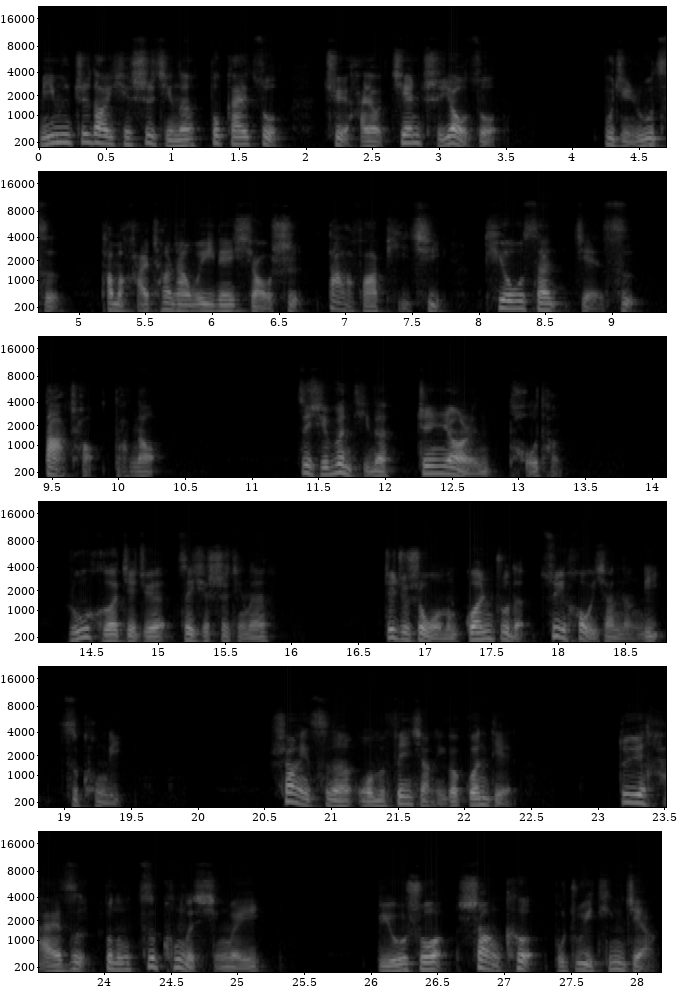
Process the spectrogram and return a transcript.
明明知道一些事情呢不该做，却还要坚持要做。不仅如此，他们还常常为一点小事大发脾气，挑三拣四，大吵大闹。这些问题呢，真让人头疼。如何解决这些事情呢？这就是我们关注的最后一项能力——自控力。上一次呢，我们分享了一个观点：对于孩子不能自控的行为，比如说上课不注意听讲，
